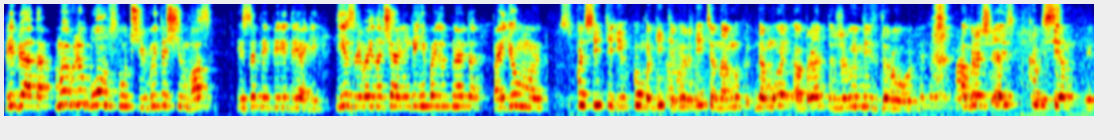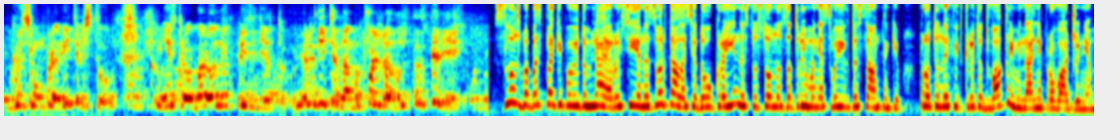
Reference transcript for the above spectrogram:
Ребята, мы в любом случае вытащим вас из этой передряги. Если военачальники не пойдут на это, пойдем мы. Спасите их, помогите, верните нам их домой обратно живыми и здоровыми. Обращаюсь ко всем, ко всему правительству, к министру обороны, к президенту. Верните нам пожалуйста, скорее. Служба безпеки повідомляє, Росія не зверталася до України стосовно затримання своїх десантників. Проти них відкрито два кримінальні провадження.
